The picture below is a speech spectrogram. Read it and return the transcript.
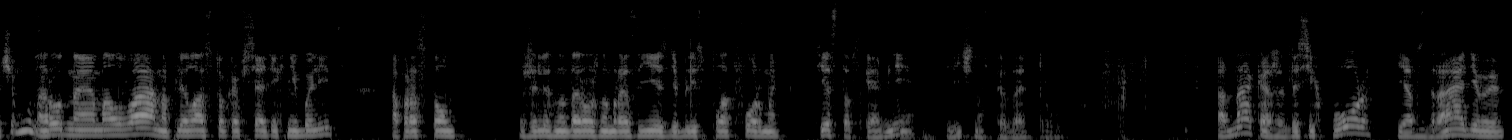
Почему народная молва наплела столько всяких небылиц о простом железнодорожном разъезде близ платформы Тестовская, мне лично сказать трудно. Однако же до сих пор я вздрагиваю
